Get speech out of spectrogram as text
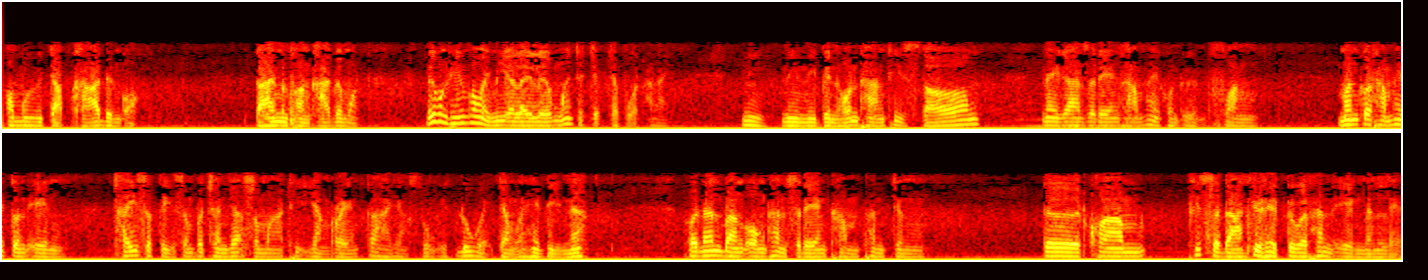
เอามือจับขาดึงออกกายมันผ่อนคลายไปหมด หรือบางทีก็ไม่มีอะไรเลยเหมือนจะเจ็บจะปวดอะไร นี่นี่นี่เป็นหนทางที่สอง ในการแสดงธรรมให้คนอื่นฟัง มันก็ทำให้ตนเองใช้สติสัมปชัญญะสมาธิอย่างแรงกล้าอย่างสูงอีกด้วยจำไว้ให้ดีนะ เพราะนั้นบางองค์ท่านแสดงธรรมท่านจึงเกิดความพิสดารอยู่ในตัวท่านเองนั่นแหละ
